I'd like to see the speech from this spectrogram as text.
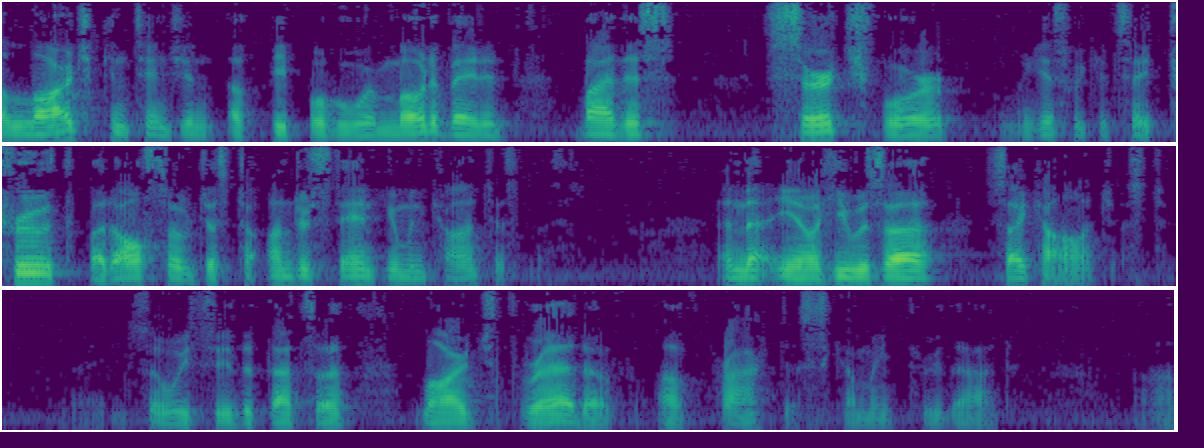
a large contingent of people who were motivated by this search for, I guess we could say truth, but also just to understand human consciousness. And that, you know, he was a psychologist. Right? So we see that that's a large thread of, of practice coming through that uh,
